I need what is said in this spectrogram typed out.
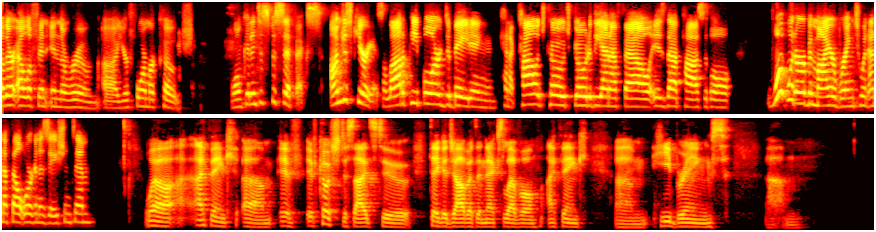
Other elephant in the room, uh, your former coach. Won't get into specifics. I'm just curious. A lot of people are debating can a college coach go to the NFL? Is that possible? What would Urban Meyer bring to an NFL organization, Tim? Well, I think um, if if coach decides to take a job at the next level, I think um, he brings um,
